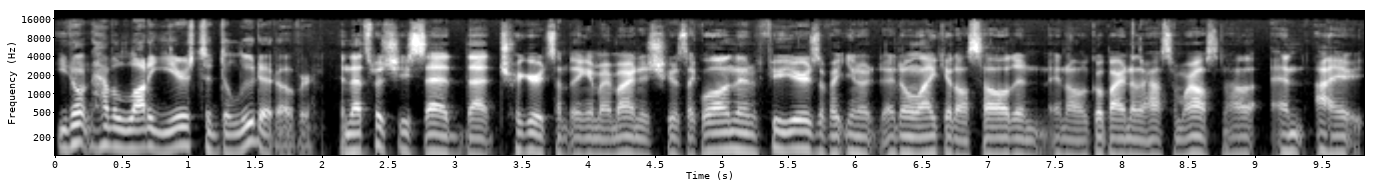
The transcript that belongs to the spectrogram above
you don't have a lot of years to dilute it over. And that's what she said that triggered something in my mind. And she was like, "Well, and in a few years, if I, you know, I don't like it, I'll sell it and, and I'll go buy another house somewhere else." And, i and I,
